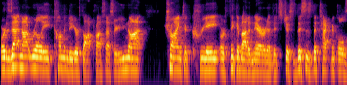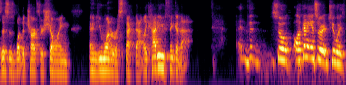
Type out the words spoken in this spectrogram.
Or does that not really come into your thought process? Are you not trying to create or think about a narrative? It's just this is the technicals, this is what the charts are showing, and you want to respect that. Like, how do you think of that? Uh, the, so I'll kind of answer it two ways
